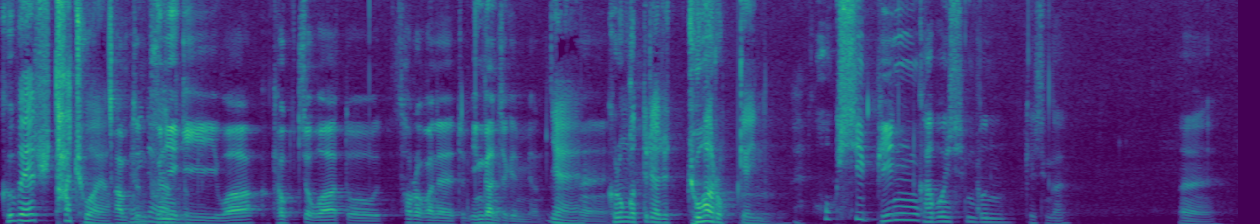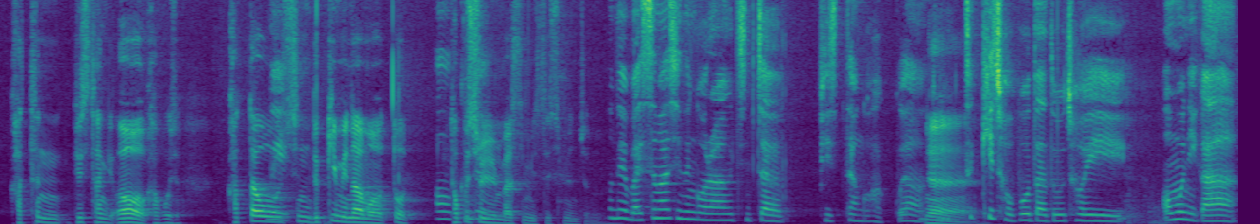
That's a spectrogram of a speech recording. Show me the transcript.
그 외에 다 좋아요. 아무튼 분위기와 그 격조와 또 서로 간의 좀 인간적인 면. 예 네. 그런 것들이 아주 조화롭게 있는. 혹시 빈 가보신 분 계신가요? 네. 같은 비슷한 게 어 가보셨 갔다 오신 느낌이나 뭐또 어, 덧붙일 근데, 말씀 있으시면 좀. 근데 말씀하시는 거랑 진짜 비슷한 것 같고요. 네. 특히 저보다도 저희 어머니가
